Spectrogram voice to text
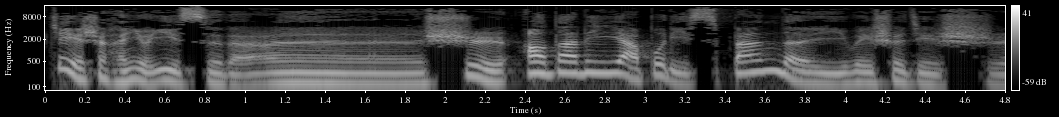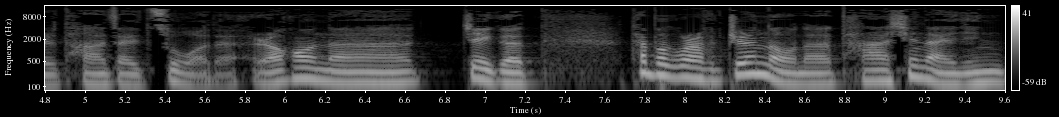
这也是很有意思的。呃，是澳大利亚布里斯班的一位设计师他在做的。然后呢，这个 Typograph Journal 呢，它现在已经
